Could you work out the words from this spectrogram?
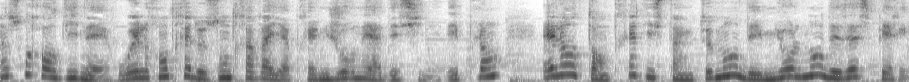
Un soir ordinaire où elle rentrait de son travail après une journée à dessiner des plans, elle entend très distinctement des miaulements désespérés.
